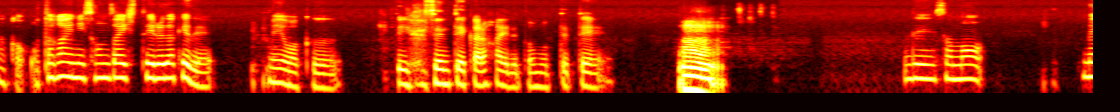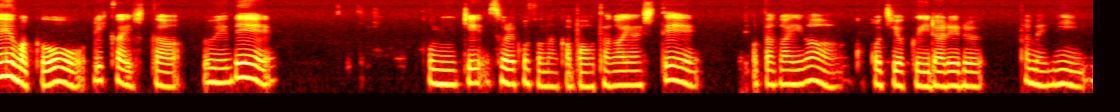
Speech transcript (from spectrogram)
なんかお互いに存在しているだけで迷惑っていう 前提から入ると思っててうん。でその迷惑を理解した上でコミュニケそれこそなんか場を耕してお互いが心地よくいられるために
